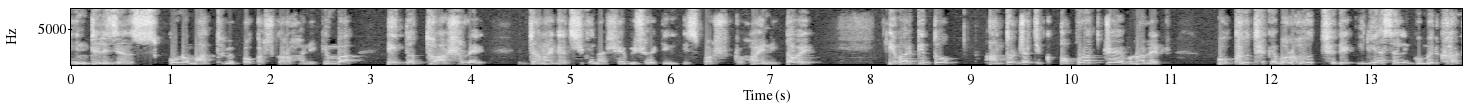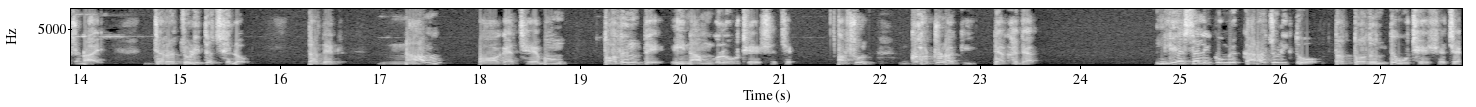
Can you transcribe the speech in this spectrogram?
ইন্টেলিজেন্স কোনো মাধ্যমে প্রকাশ করা হয়নি, কিংবা এই তথ্য আসলে জানা গেছে কিনা সে বিষয়টি স্পষ্ট হয়নি। তবে এবার কিন্তু আন্তর্জাতিক অপরাধ ট্রাইব্যুনালের পক্ষ থেকে বলা হচ্ছে যে ইলিয়াস আলী গুমের ঘটনায় যারা জড়িত ছিল, তাদের নাম পাওয়া গেছে এবং তদন্তে এই নামগুলো উঠে এসেছে। আসুন, ঘটনা কি দেখা যাক। ইলিয়াস আলী গুমে কারা জড়িত তা তদন্তে উঠে এসেছে।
